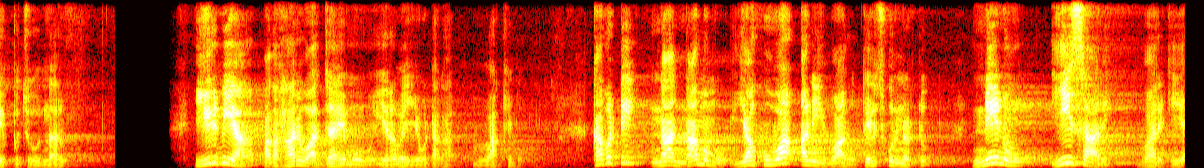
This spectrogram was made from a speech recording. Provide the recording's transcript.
చెప్పుచూ ఉన్నారు. ఇర్మియా పదహారవ అధ్యాయము ఇరవై ఒకటవ వాక్యము. కాబట్టి నా నామము యహువా అని వారు తెలుసుకున్నట్లు నేను ఈసారి వారికి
